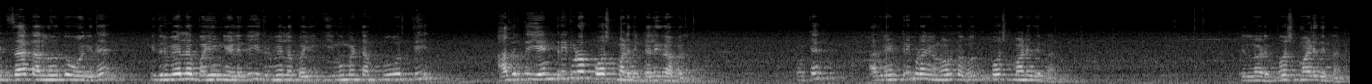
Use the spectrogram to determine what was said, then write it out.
ಎಕ್ಸಾಕ್ಟ್ ಅಲ್ಲಿವರೆಗೂ ಹೋಗಿದೆ. ಇದ್ರ ಮೇಲೆ ಬೈಯಿಂಗ್ ಹೇಳಿದ್ವಿ. ಇದ್ರ ಮೇಲೆ ಬೈ ಈ ಮೂಮೆಂಟಮ್ ಪೂರ್ತಿ ಅದ್ರದ್ದು ಎಂಟ್ರಿ ಕೂಡ ಪೋಸ್ಟ್ ಮಾಡಿದ್ದೀನಿ ಟೆಲಿಗ್ರಾಮಲ್ಲಿ ಓಕೆ ಅದ್ರ ಎಂಟ್ರಿ ಕೂಡ ನೀವು ನೋಡ್ಕೋಬೋದು. ಪೋಸ್ಟ್ ಮಾಡಿದ್ದೀನಿ ನಾನು. ಇಲ್ಲಿ ನೋಡಿ ಪೋಸ್ಟ್ ಮಾಡಿದ್ದೀನಿ ನಾನು.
